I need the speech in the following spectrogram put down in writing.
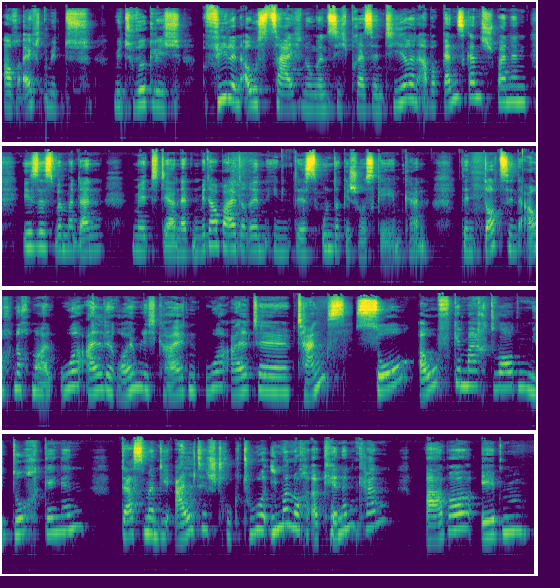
auch echt mit, mit wirklich vielen Auszeichnungen sich präsentieren. Aber ganz, ganz spannend ist es, wenn man dann mit der netten Mitarbeiterin in das Untergeschoss gehen kann. Denn dort sind auch nochmal uralte Räumlichkeiten, uralte Tanks so aufgemacht worden mit Durchgängen, dass man die alte Struktur immer noch erkennen kann, aber eben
